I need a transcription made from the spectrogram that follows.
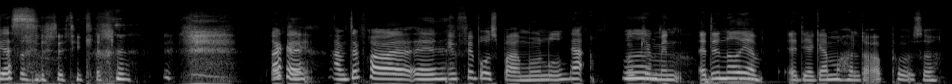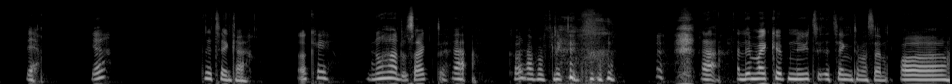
Yes, Så er det det, de kaldte okay. Jamen, det prøver jeg. Øh, En februarspar måned. Ja. Okay, men er det noget, jeg, at jeg gerne må holde dig op på, så? Det tænker jeg. Okay, nu har du sagt det. Godt. Jeg er forpligtet. ja, og det må jeg købe nye ting til mig selv. Og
